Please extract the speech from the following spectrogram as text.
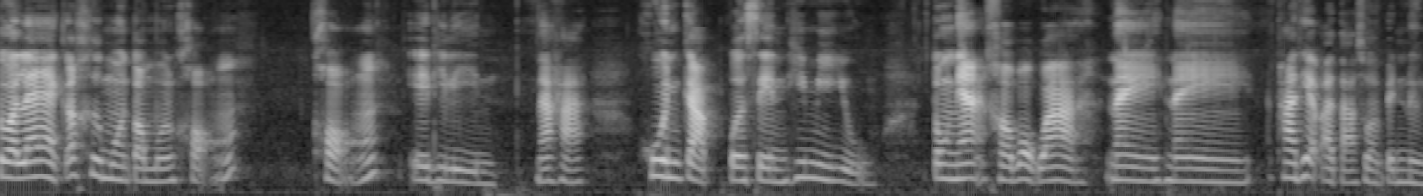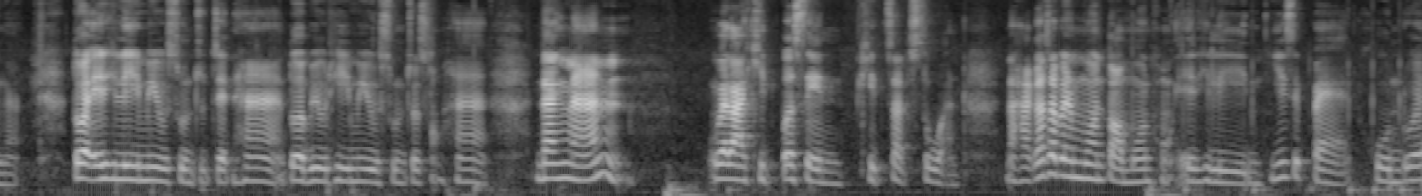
ตัวแรกก็คือมวลต่อมวลของของเอทิลีนนะคะ คูณกับเปอร์เซ็นต์ที่มีอยู่ ตรงเนี้ยเขาบอกว่าในใน ถ้าเทียบอัตราส่วนเป็น1อะตัวเอทิลีนมีอยู่ 0.75 ตัวบิวทีมีอยู่ 0.25 ดังนั้นเวลาคิดเปอร์เซ็นต์ คิดสัดส่วนนะคะ ก็จะเป็นมวลต่อมวลของเอทิลีน 28 คูณด้วย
